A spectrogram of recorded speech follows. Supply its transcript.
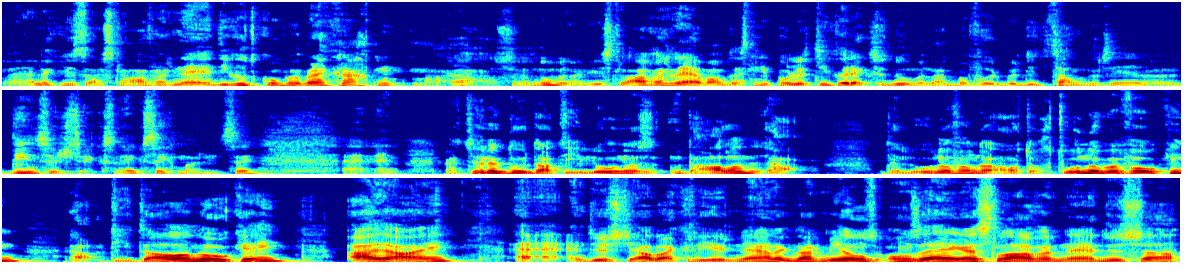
eigenlijk is dat slavernij, die goedkope werkkrachten. Maar ja, ze noemen dat niet slavernij, want dat is niet politiek correct. Ze noemen dat bijvoorbeeld iets anders, hè, dienstrechts, ik zeg maar iets. Hè. En, natuurlijk, doordat die lonen dalen, ja, de lonen van de autochtone bevolking, ja, die dalen ook. Hè. Ah ja, hè. En, dus ja, wij creëren eigenlijk daarmee ons, onze eigen slavernij. Dus ja,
